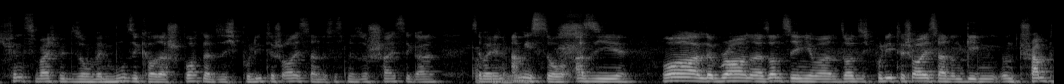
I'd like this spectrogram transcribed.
ich finde zum Beispiel so, wenn Musiker oder Sportler sich politisch äußern, das ist mir so scheißegal. Das ist ja bei den Amis so, Assi, oh, LeBron oder sonst irgendjemand soll sich politisch äußern und gegen und Trump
